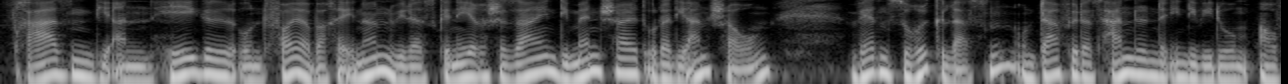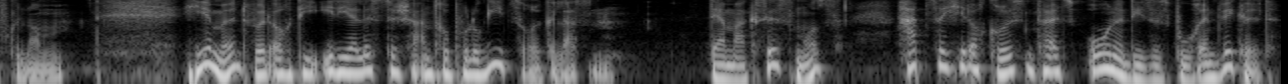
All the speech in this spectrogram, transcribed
Phrasen, die an Hegel und Feuerbach erinnern, wie das generische Sein, die Menschheit oder die Anschauung, werden zurückgelassen und dafür das handelnde Individuum aufgenommen. Hiermit wird auch die idealistische Anthropologie zurückgelassen. Der Marxismus hat sich jedoch größtenteils ohne dieses Buch entwickelt.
